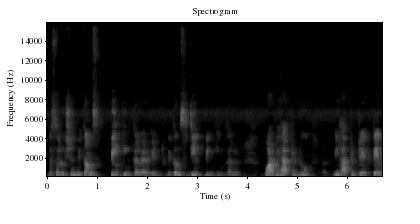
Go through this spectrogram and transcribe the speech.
The solution becomes pink in color. It becomes deep pink in color. What we have to do? We have to take 10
